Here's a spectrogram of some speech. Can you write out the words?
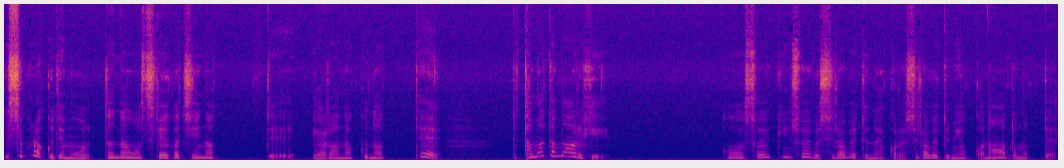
でしばらくでもだんだん忘れがちになってやらなくなってでたまたまある日あ最近そういえば調べてないから調べてみようかなと思って。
